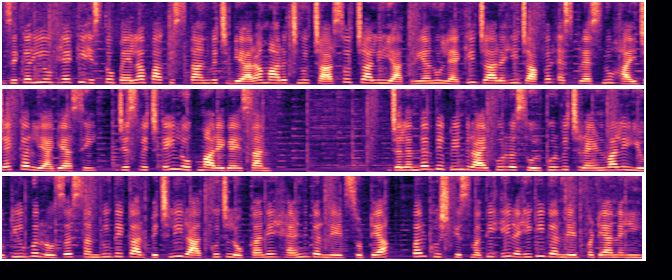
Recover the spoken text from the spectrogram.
ਜ਼ਿਕਰਯੋਗ ਹੈ ਕਿ ਇਸ ਤੋਂ ਪਹਿਲਾਂ ਪਾਕਿਸਤਾਨ ਵਿੱਚ 11 ਮਾਰਚ ਨੂੰ 440 ਯਾਤਰੀਆਂ ਨੂੰ ਲੈ ਕੇ ਜਾ ਰਹੀ ਜਾਫਰ ਐਕਸਪ੍ਰੈਸ ਨੂੰ ਹਾਈਜੈਕ ਕਰ ਲਿਆ ਗਿਆ ਸੀ, ਜਿਸ ਵਿੱਚ ਕਈ ਲੋਕ ਮਾਰੇ ਗਏ ਸਨ। ਜਲੰਧਰ ਦੇ ਪਿੰਡ ਰਾਏਪੁਰ, ਰਸੂਲਪੁਰ ਵਿੱਚ ਰਹਿਣ ਵਾਲੇ ਯੂਟਿਊਬਰ ਰੋਜ਼ਰ ਸੰਧੂ ਦੇ ਘਰ ਪਿਛਲੀ ਰਾਤ ਕੁਝ ਲੋਕਾਂ ਨੇ ਹੈਂਡ ਗ੍ਰਨੇਡ ਸੁੱਟਿਆ, ਪਰ ਖੁਸ਼ਕਿਸਮਤੀ ਇਹ ਰਹੀ ਕਿ ਗ੍ਰਨੇਡ ਫਟਿਆ ਨਹੀਂ।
